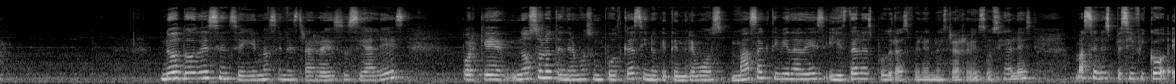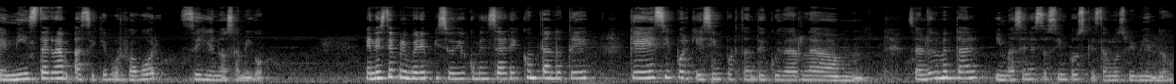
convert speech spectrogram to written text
no dudes en seguirnos en nuestras redes sociales porque no solo tendremos un podcast, sino que tendremos más actividades y estas las podrás ver en nuestras redes sociales, más en específico en Instagram, así que por favor, síguenos amigo. En este primer episodio comenzaré contándote qué es y por qué es importante cuidar la um, salud mental y más en estos tiempos que estamos viviendo.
